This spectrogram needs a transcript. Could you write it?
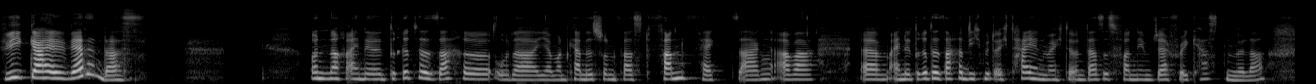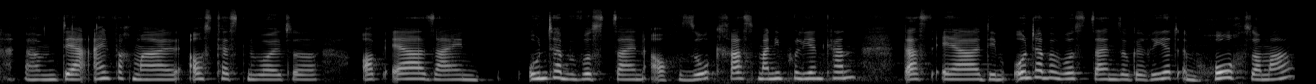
Wie geil wäre denn das? Und noch eine dritte Sache, oder ja, man kann es schon fast Fun Fact sagen, aber ähm, eine dritte Sache, die ich mit euch teilen möchte, und das ist von dem Jeffrey Kastenmüller, ähm, der einfach mal austesten wollte, ob er sein Unterbewusstsein auch so krass manipulieren kann, dass er dem Unterbewusstsein suggeriert im Hochsommer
